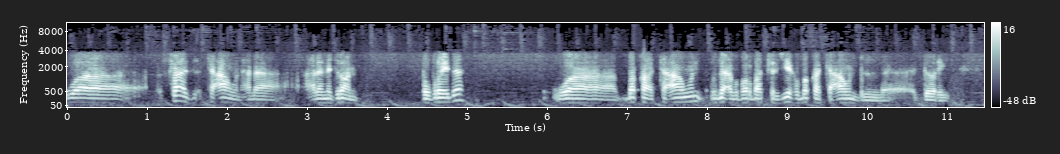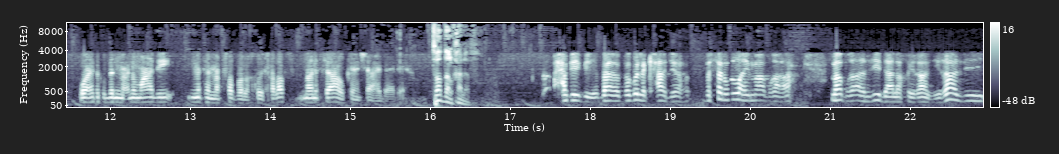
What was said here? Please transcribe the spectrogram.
وفاز التعاون على على نجران بوبريدة. وبقى التعاون ولعبوا ضربات ترجيح وبقى التعاون بالدوري واعتقد المعلومه هذه مثل ما تفضل أخوي خلاص ما نساها وكان شاهد عليها. تفضل خلف. حبيبي ب- بقول لك حاجة بس أنا والله ما أبغى ما أبغى أزيد على أخوي غازي، غازي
